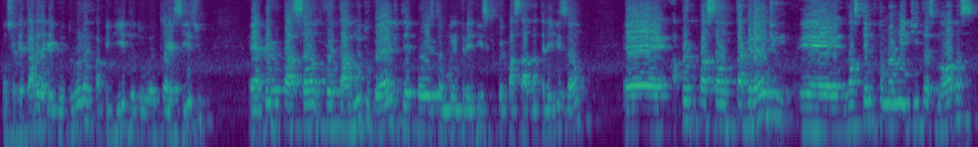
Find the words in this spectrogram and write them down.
com o secretário da Agricultura, a pedido do Tarcísio, é, a preocupação foi estar muito grande depois de uma entrevista que foi passada na televisão. É, a preocupação está grande, é, nós temos que tomar medidas novas,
